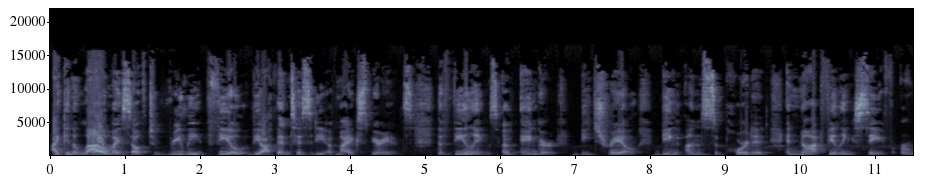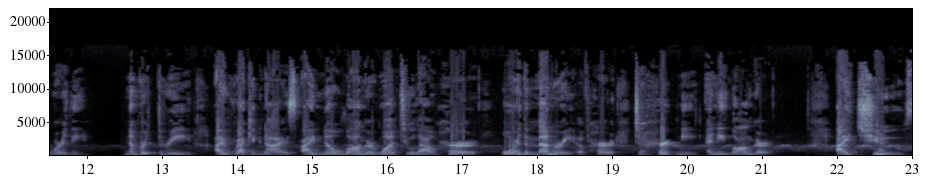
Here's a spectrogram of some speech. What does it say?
I can allow myself to really feel the authenticity of my experience, the feelings of anger, betrayal, being unsupported, and not feeling safe or worthy. Number three, I recognize I no longer want to allow her or the memory of her to hurt me any longer. I choose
